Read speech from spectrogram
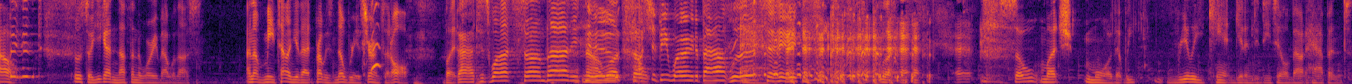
Oh. bit. Ooh, so you got nothing to worry about with us. I know me telling you that probably is no reassurance at all. But That is what somebody who No, look, so- I should be worried about would say. so much more that we really can't get into detail about happened.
